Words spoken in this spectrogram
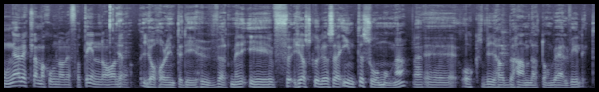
många reklamationer har ni fått in? Och har ni... jag, jag har inte det i huvudet, men jag skulle säga inte så många. Eh, och vi har behandlat dem välvilligt.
